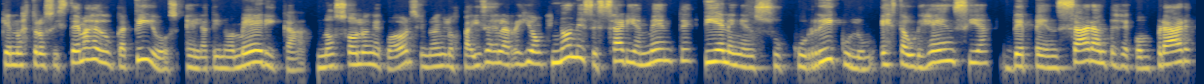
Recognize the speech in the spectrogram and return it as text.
que nuestros sistemas educativos en Latinoamérica, no solo en Ecuador, sino en los países de la región, no necesariamente tienen en su currículum esta urgencia de pensar antes de comprar,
